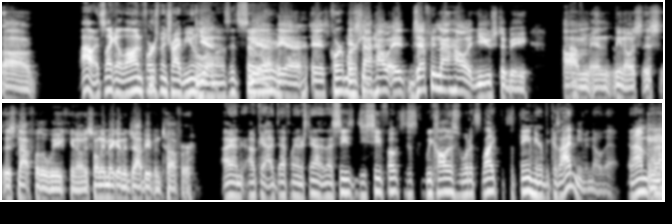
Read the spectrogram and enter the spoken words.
uh Wow, it's like a law enforcement tribunal Yeah. almost. It's so yeah, weird. yeah. It's Court it's not how it definitely not how it used to be. Wow. Um, and you know, it's it's it's not for the weak. You know, it's only making the job even tougher. I okay, I definitely understand. And I see, you see, folks, this, we call this what it's like. It's a theme here because I didn't even know that, and I'm and, I,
